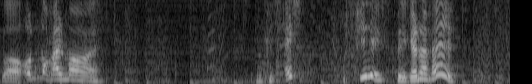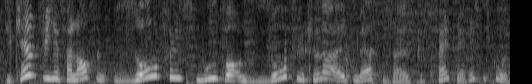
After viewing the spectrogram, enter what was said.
So, und noch einmal. Man kriegt echt viel XP generell. Die Kämpfe hier verlaufen so viel smoother und so viel schneller als im ersten Teil. Das gefällt mir richtig gut.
